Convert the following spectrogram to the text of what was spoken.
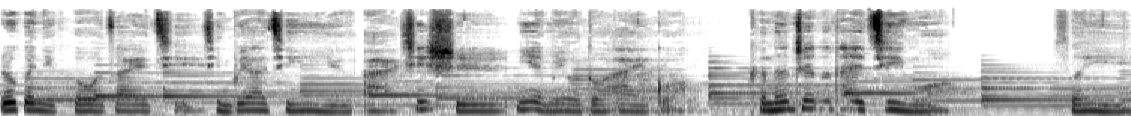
如果你和我在一起，请不要轻易言爱。其实你也没有多爱过，可能真的太寂寞，所以，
